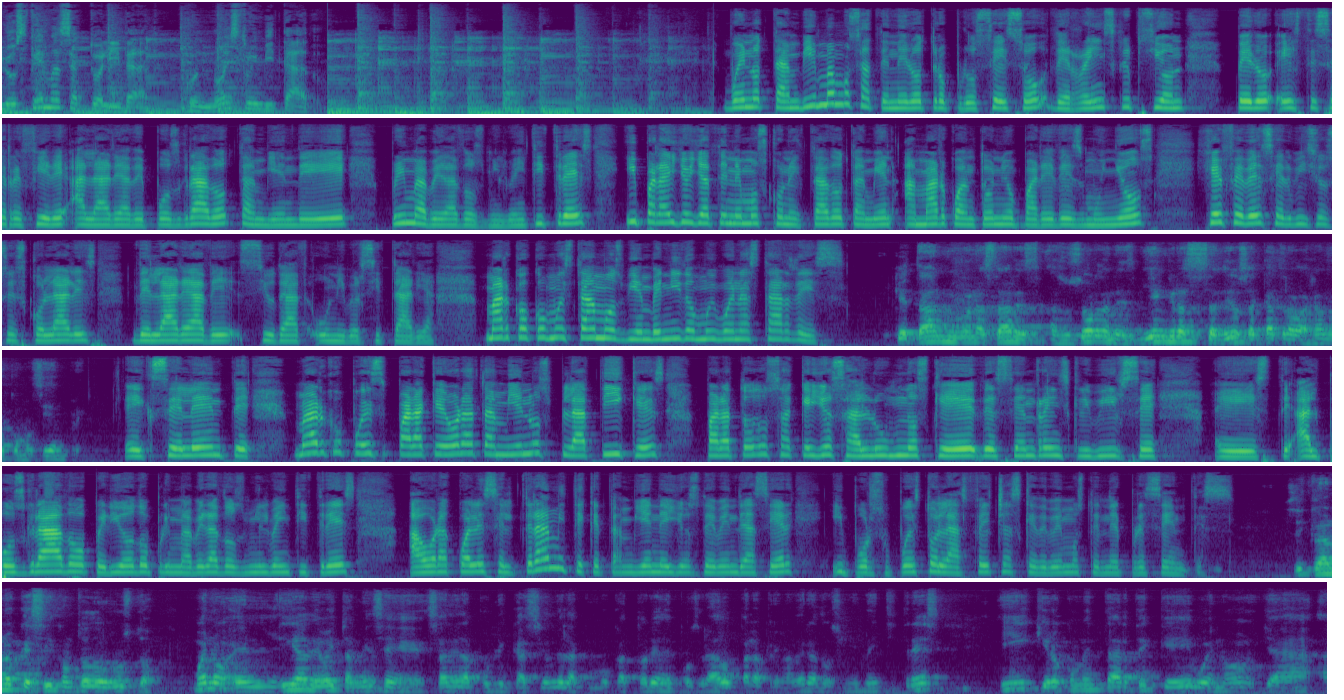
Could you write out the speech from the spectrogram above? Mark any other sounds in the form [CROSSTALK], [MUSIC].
los temas de actualidad con nuestro invitado. Bueno, también vamos a tener otro proceso de reinscripción, pero este se refiere al área de posgrado, también de primavera 2023. Y para ello ya tenemos conectado también a Marco Antonio Paredes Muñoz, jefe de servicios escolares del área de Ciudad Universitaria. Marco, ¿cómo estamos? Bienvenido, muy buenas tardes. ¿Qué tal? Muy buenas tardes. A sus órdenes. Bien, gracias a Dios, acá trabajando como siempre. Excelente. Marco, pues para que ahora también nos platiques para todos aquellos alumnos que deseen reinscribirse este, al posgrado periodo primavera 2023, ahora cuál es el trámite que también ellos deben de hacer y por supuesto las fechas que debemos tener presentes. Sí, claro que sí, con todo gusto. Bueno, el día de hoy también se sale la publicación de la convocatoria de posgrado para primavera 2023 y quiero comentarte que, bueno, ya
